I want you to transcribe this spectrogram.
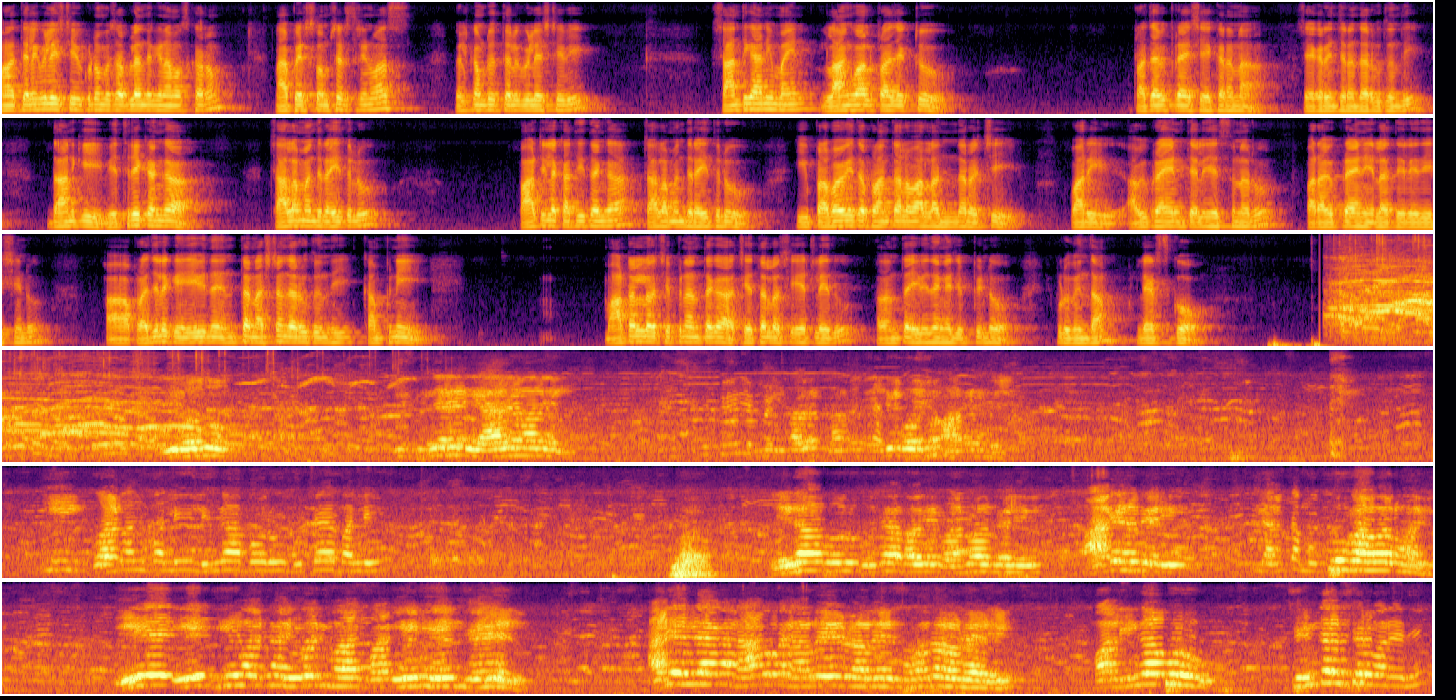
మన Telugu village TV కుటుంబ సభ్యులందరికీ నమస్కారం. నా పేరు Somashekar Srinivas. Welcome to Telugu village TV. Shantikhani mine longwall project ప్రజాభిప్రాయ సేకరణ సేకరించడం జరుగుతుంది. దానికి వ్యతిరేకంగా చాలామంది రైతులు పార్టీలకు అతీతంగా చాలామంది రైతులు ఈ ప్రభావిత ప్రాంతాల వాళ్ళందరూ వచ్చి వారి అభిప్రాయాన్ని తెలియజేస్తున్నారు. వారి అభిప్రాయాన్ని ఎలా తెలియజేసిండు? ఆ ప్రజలకు ఏ విధంగా ఎంత నష్టం జరుగుతుంది? కంపెనీ మాటల్లో చెప్పినంతగా చేతల్లో చేయట్లేదు. అదంతా ఏ విధంగా చెప్పిండో ఇప్పుడు విందాం. లెట్స్ గో ఈరోజు ఈ సింగరేణి యాజమాన్యం తల్లి ఈ గోల్వన్పల్లి లింగాపూరు బుచ్చాయపల్లి లింగాపూర్ కుచాపల్లి బట్వాలపల్లి ఆగనపల్లి ఇదంతా ముప్పు కావాలి మరి. ఏ ఏ జీవం వచ్చినా ఎవరికి ఏమి ఏం చేయలేదు. అదేవిధంగా నాకు ఒక నలభై ఏడు నలభై ఏడు సంవత్సరాలు ఉన్నాయండి మా లింగాపూర్ సింగల్ చెరువు అనేది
